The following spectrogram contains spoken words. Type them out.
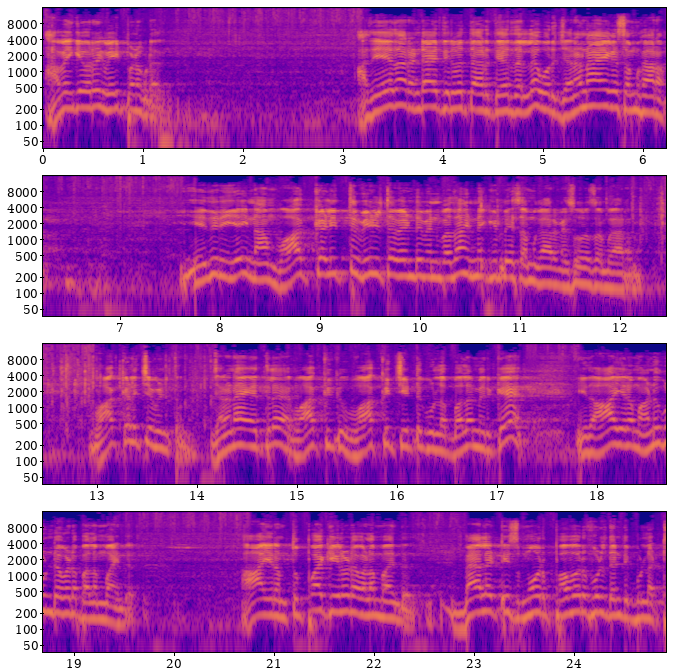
அவங்க வரைக்கும் வெயிட் பண்ணக்கூடாது. அதே தான் ரெண்டாயிரத்தி இருபத்தாறு தேர்தலில் ஒரு ஜனநாயக சம்ஹாரம். எதிரியை நாம் வாக்களித்து வீழ்த்த வேண்டும் என்பதுதான் இன்னைக்கு உள்ள சம்ஹாரமே சூர சம்ஹாரம். வாக்களித்து வீழ்த்தணும். ஜனநாயகத்தில் வாக்குக்கு வாக்குச்சீட்டுக்குள்ள பலம் இருக்கே. இது ஆயிரம் அணுகுண்டை விட பலம் வாய்ந்தது. ஆயிரம் துப்பாக்கிகளோட பலம் வாய்ந்தது. Ballot is more powerful than the bullet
